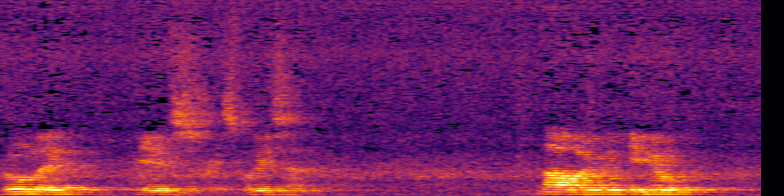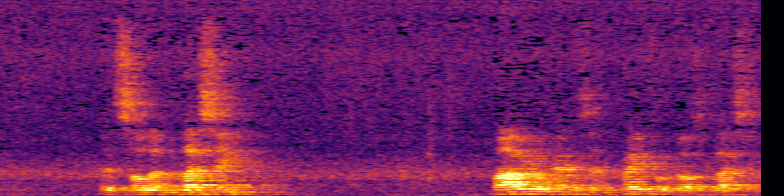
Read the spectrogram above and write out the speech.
Truly is risen. Now I will give you the solemn blessing. Bow your heads and pray for God's blessing.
